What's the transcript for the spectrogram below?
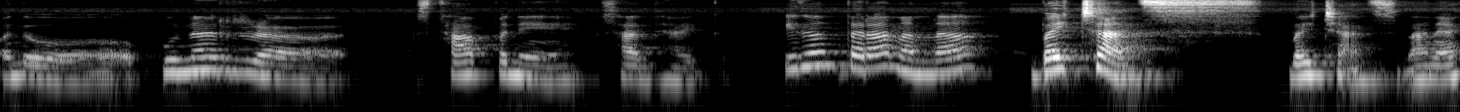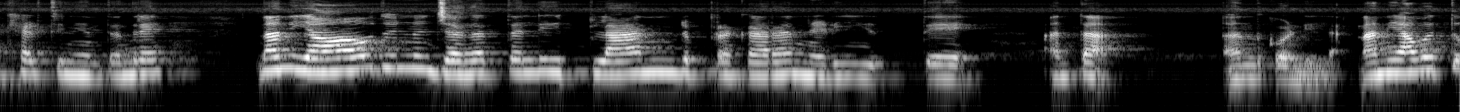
ಒಂದು ಪುನರ್ ಸ್ಥಾಪನೆ ಸಾಧ್ಯ ಆಯಿತು. ಇದೊಂಥರ ನನ್ನ ಬೈ ಚಾನ್ಸ್ ಬೈ ಚಾನ್ಸ್ ನಾನು ಯಾಕೆ ಹೇಳ್ತೀನಿ ಅಂತಂದರೆ, ನಾನು ಯಾವುದನ್ನು ಜಗತ್ತಲ್ಲಿ ಪ್ಲ್ಯಾನ್ಡ್ ಪ್ರಕಾರ ನಡೆಯುತ್ತೆ ಅಂತ ಅಂದ್ಕೊಂಡಿಲ್ಲ. ನಾನು ಯಾವತ್ತೂ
